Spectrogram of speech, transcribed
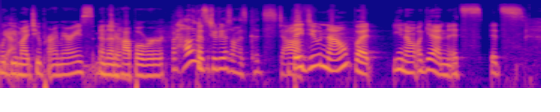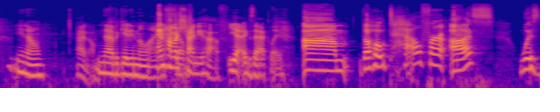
Would Yeah. be my two primaries, and then too. hop over. but Hollywood Studios has good stuff. They do now, but you know, again, it's it's you know I know. navigating the line. And how much time you have? Yeah, exactly. Um, the hotel for us was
